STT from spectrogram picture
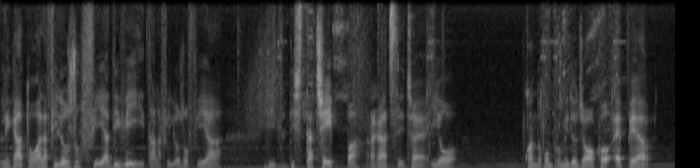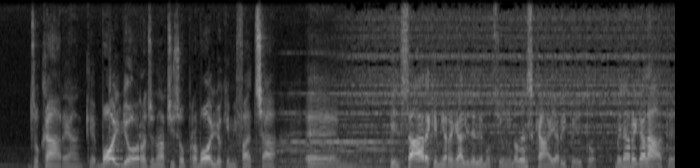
legato alla filosofia di vita, alla filosofia di, di sta ceppa, ragazzi, cioè io quando compro un videogioco è per giocare anche, voglio ragionarci sopra, voglio che mi faccia ehm, pensare, che mi regali delle emozioni. No Man's Sky, ripeto, me ne ha regalate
